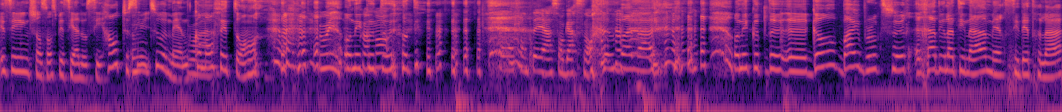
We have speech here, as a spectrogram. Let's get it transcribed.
Et c'est une chanson spéciale aussi. How to Sing Oui. to a Man. Voilà. Comment fait-on? Oui. On écoute. Comment, comment chanter à son garçon? voilà. On écoute le, euh, Go by Brooks sur Radio Latina. Merci d'être là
